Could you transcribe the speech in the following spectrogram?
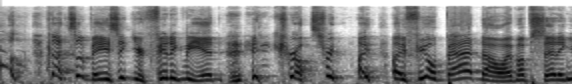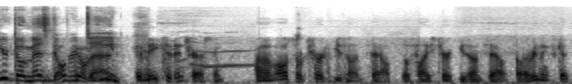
That's amazing. You're fitting me in, in grocery. I, I feel bad now. I'm upsetting your domestic Don't routine. feel bad. It makes it interesting. Um, also, turkey's on sale. So sliced turkey's on sale. So everything's good.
